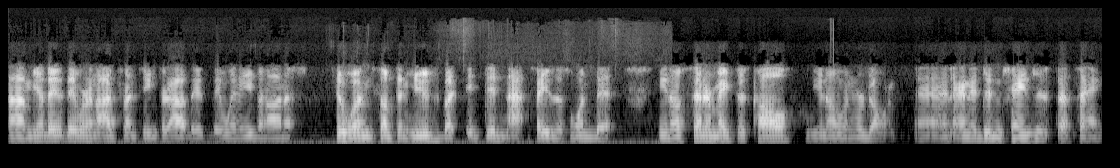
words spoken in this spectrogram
um, you know, they they were an odd front team throughout. They they went even on us. It wasn't something huge, but it did not faze us one bit. You know, center makes his call, you know, and we're going, and and it didn't change a thing.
